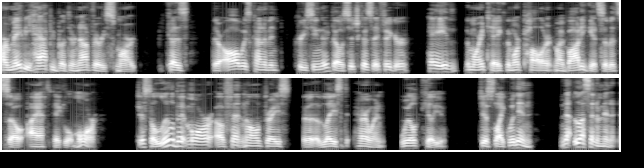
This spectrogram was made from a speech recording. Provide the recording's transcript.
are maybe happy, but they're not very smart because they're always kind of increasing their dosage because they figure, hey, the more I take, the more tolerant my body gets of it, so I have to take a little more. Just a little bit more of fentanyl laced, uh, laced heroin will kill you, just like within less than a minute.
